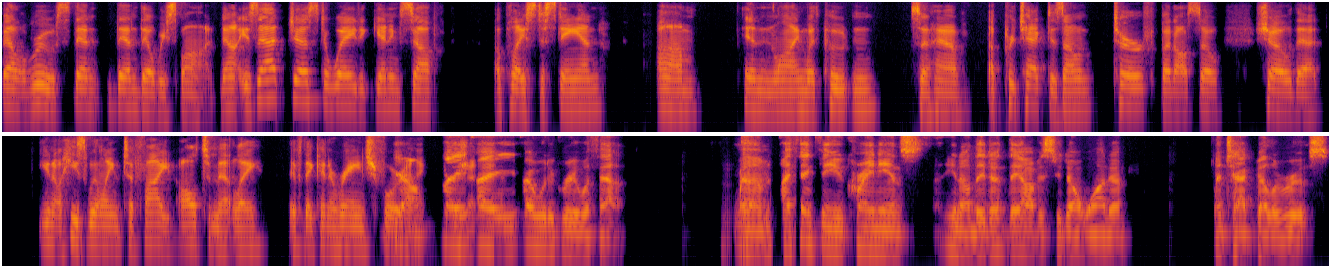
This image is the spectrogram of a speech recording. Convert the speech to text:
belarus then then they'll respond. Now is that just a way to get himself a place to stand um, in line with putin? To have uh, protect his own turf but also show that you know he's willing to fight ultimately if they can arrange for yeah, I, I, I would agree with that. Um, I think the Ukrainians, you know, they don't, they obviously don't want to attack Belarus.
